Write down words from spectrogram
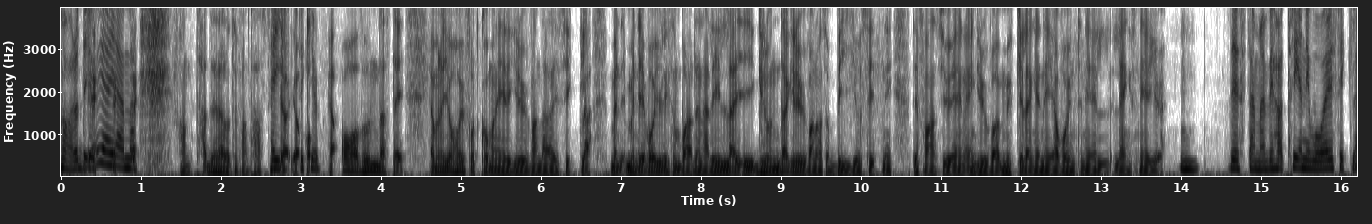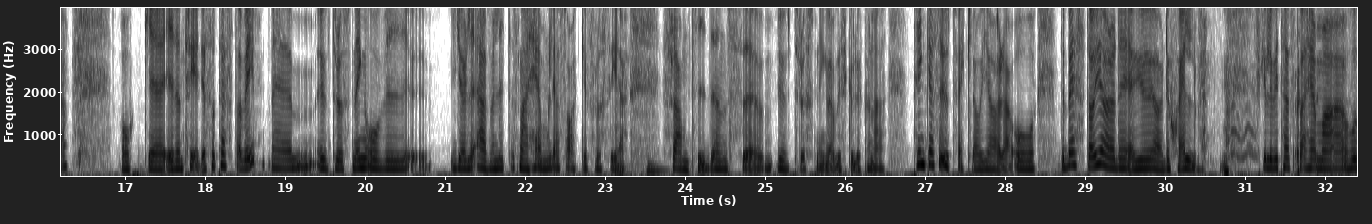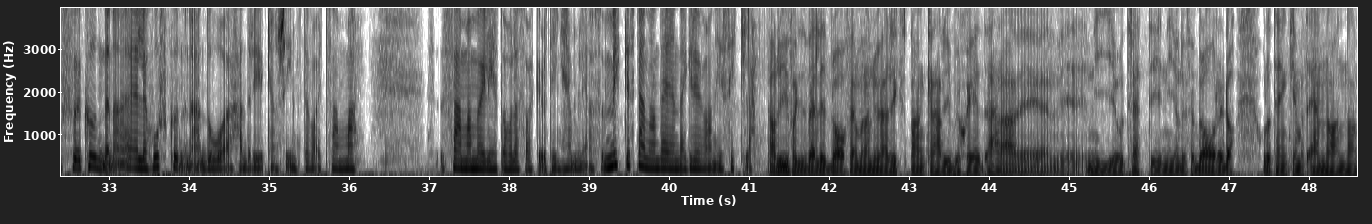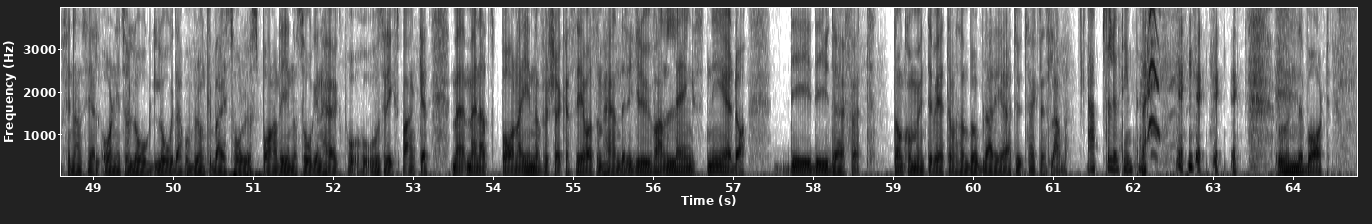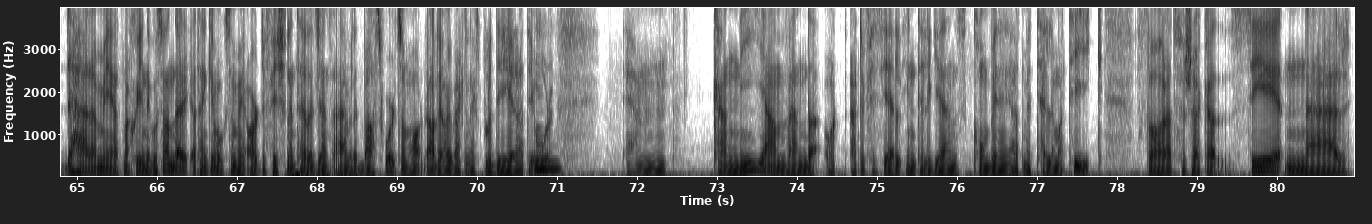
Ja, det gör jag gärna. Fanta det där låter fantastiskt. Ja, Jag, jag, jag avundas dig. Jag menar, jag har ju fått komma ner i gruvan där i Sickla, men, men det var ju liksom bara den här lilla i grunda gruvan, alltså Bio-Sydney. Det fanns ju en, en gruva mycket längre ner. Jag var ju inte ner, längst ner ju. Mm. Det stämmer. Vi har tre nivåer i Sickla. Och eh, i den tredje så testar vi eh, utrustning och vi gör även lite såna här hemliga saker för att se framtidens eh, utrustning, vad vi skulle kunna tänkas utveckla och göra. Och det bästa att göra det är ju att göra det själv. Skulle vi testa hemma hos kunderna, eller hos kunderna, då hade det ju kanske inte varit samma samma möjlighet att hålla saker och ting hemliga. Så mycket spännande i den där gruvan i Sickla. Ja, det är ju faktiskt väldigt bra för jag menar nu här Riksbanken hade ju besked det här eh, 9.30 9 februari då. Och då tänker jag mig att en och annan finansiell ornitolog låg där på Brunkebergstorg och spanade in och såg en hög på, hos Riksbanken. Men, men att spana in och försöka se vad som händer i gruvan längst ner då, det, det är ju dödfött. De kommer ju inte veta vad som bubblar i ert utvecklingslabb. Absolut inte. Underbart. Det här med att maskiner går sönder. Jag tänker också med artificial intelligence är väl ett buzzword som har, ja det har ju verkligen exploderat i år. Mm. Ehm, kan ni använda art- artificiell intelligens kombinerat med telematik för att försöka se när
